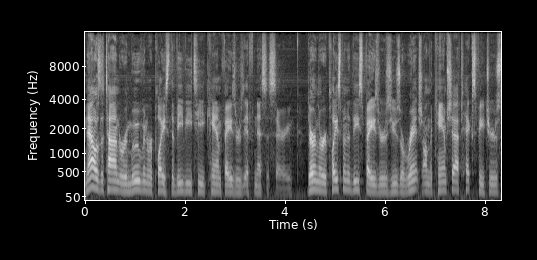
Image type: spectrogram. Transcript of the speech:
Now is the time to remove and replace the VVT cam phasers if necessary. During the replacement of these phasers, use a wrench on the camshaft hex features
